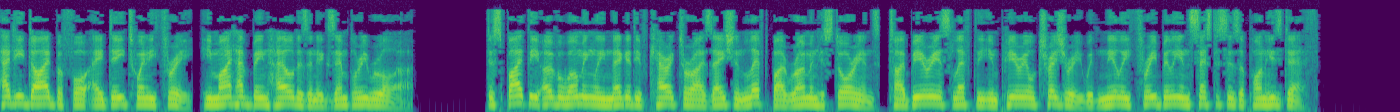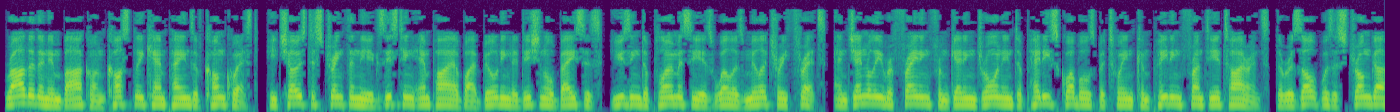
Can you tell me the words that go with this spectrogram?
Had he died before AD 23, he might have been hailed as an exemplary ruler. Despite the overwhelmingly negative characterization left by Roman historians, Tiberius left the imperial treasury with nearly 3 billion sesterces upon his death. Rather than embark on costly campaigns of conquest, he chose to strengthen the existing empire by building additional bases, using diplomacy as well as military threats, and generally refraining from getting drawn into petty squabbles between competing frontier tyrants. The result was a stronger,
